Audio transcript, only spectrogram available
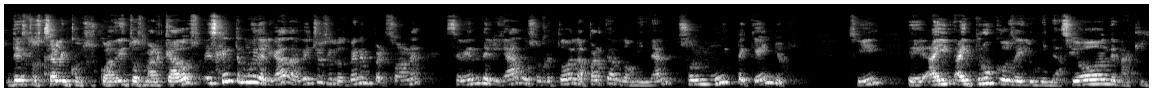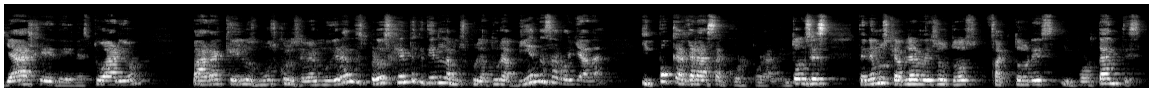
de estos que salen con sus cuadritos marcados, es gente muy delgada. De hecho, si los ven en persona, se ven delgados, sobre todo en la parte abdominal, son muy pequeños. ¿sí? Eh, hay, hay trucos de iluminación, de maquillaje, de vestuario, para que los músculos se vean muy grandes, pero es gente que tiene la musculatura bien desarrollada y poca grasa corporal. Entonces, tenemos que hablar de esos dos factores importantes.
